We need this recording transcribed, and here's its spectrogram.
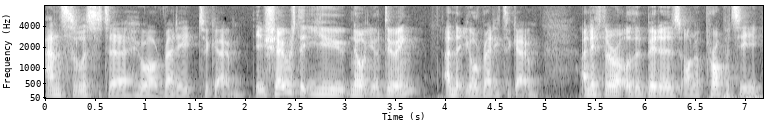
and solicitor who are ready to go. It shows that you know what you're doing and that you're ready to go. And if there are other bidders on a property,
